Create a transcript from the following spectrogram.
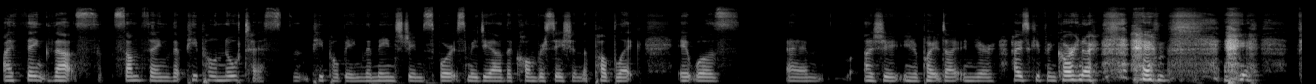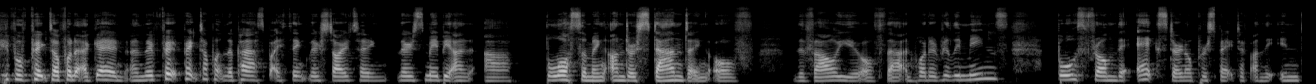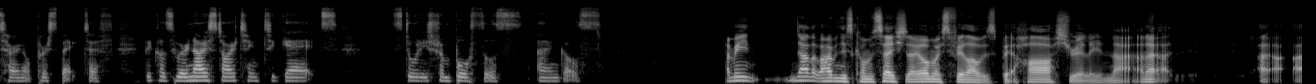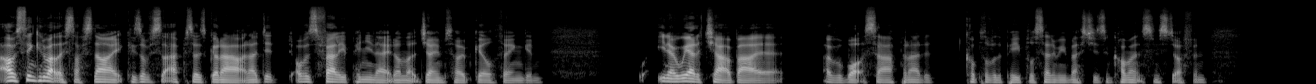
I think that's something that people noticed, people being the mainstream sports media, the conversation, the public. It was, um, as you you know pointed out in your housekeeping corner, um, people picked up on it again, and they've picked up on it in the past. But I think they're starting. There's maybe a, a blossoming understanding of the value of that and what it really means both from the external perspective and the internal perspective, because we're now starting to get stories from both those angles. I mean, now that we're having this conversation, I almost feel I was a bit harsh, really, in that. And I, I, I was thinking about this last night because obviously that episode's gone out, and I did. I was fairly opinionated on that James Hope Gill thing, and you know, we had a chat about it over WhatsApp, and I had a couple of other people sending me messages and comments and stuff, and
